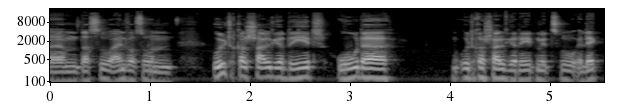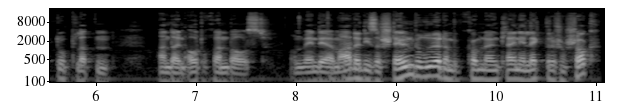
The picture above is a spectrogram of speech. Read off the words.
ähm, dass du einfach so ein Ultraschallgerät oder ein Ultraschallgerät mit so Elektroplatten an dein Auto ranbaust. Und wenn der. Marder diese Stellen berührt, dann bekommt er einen kleinen elektrischen Schock.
